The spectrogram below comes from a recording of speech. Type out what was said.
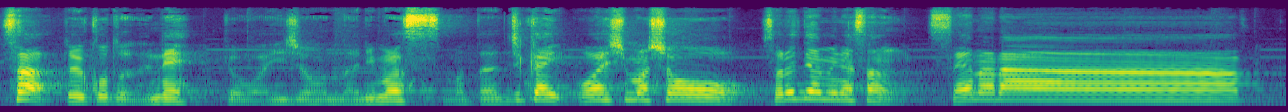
さあということでね今日は以上になります。また次回お会いしましょう。それでは皆さんさよなら。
